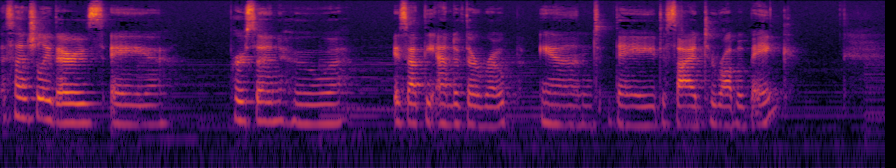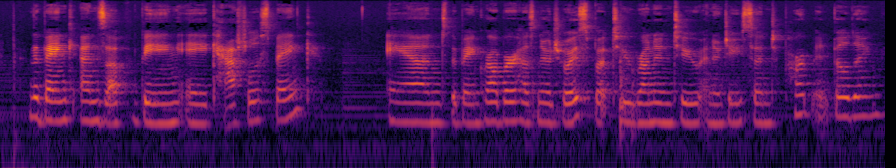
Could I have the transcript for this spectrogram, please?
Essentially, there's a person who is at the end of their rope and they decide to rob a bank. The bank ends up being a cashless bank, and the bank robber has no choice but to run into an adjacent apartment building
